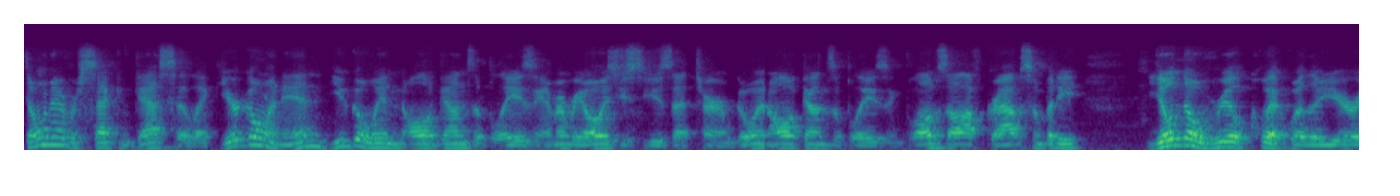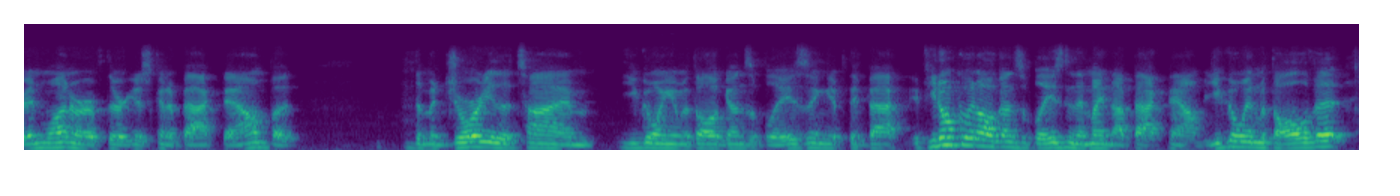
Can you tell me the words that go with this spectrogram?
don't ever second guess it. Like you're going in, you go in all guns a blazing. I remember you always used to use that term, go in all guns a blazing, gloves off, grab somebody. You'll know real quick whether you're in one or if they're just going to back down. But the majority of the time, you going in with all guns a blazing, if they back, if you don't go in all guns a blazing, they might not back down. But you go in with all of it,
